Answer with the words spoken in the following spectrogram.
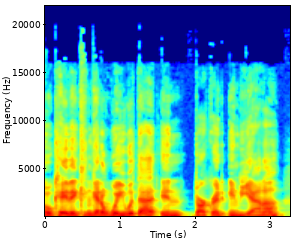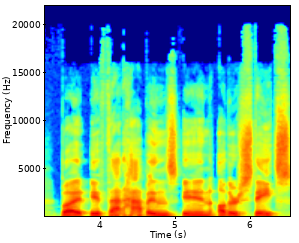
Okay, they can get away with that in dark red Indiana, but if that happens in other states,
